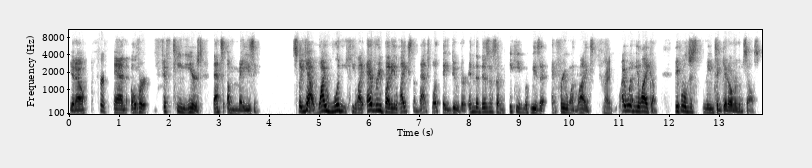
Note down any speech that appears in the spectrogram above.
You know, Sure. and over 15 years, that's amazing. So yeah, why wouldn't he like? Everybody likes them. That's what they do. They're in the business of making movies that everyone likes. Right. Why wouldn't he like them? People just need to get over themselves.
